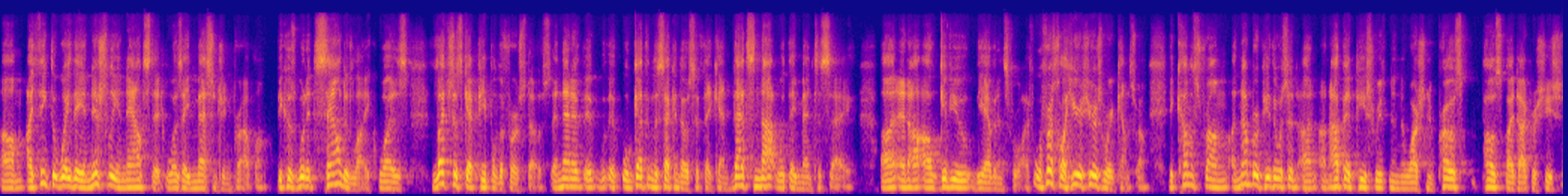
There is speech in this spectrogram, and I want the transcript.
Um, I think the way they initially announced it was a messaging problem because what it sounded like was let's just get people the first dose and then it, it, it we'll get them the second dose if they can. That's not what they meant to say. Uh, and I'll, I'll, give you the evidence for why. Well, first of all, here's here's where it comes from. It comes from a number of people. There was an, an, op-ed piece written in the Washington Post, Post by Dr. Ashish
